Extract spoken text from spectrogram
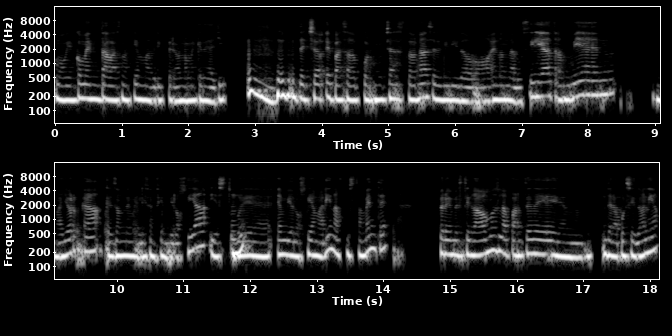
Como bien comentabas, nací en Madrid, pero no me quedé allí. De hecho, he pasado por muchas zonas. He vivido en Andalucía también, en Mallorca, que es donde me licencié en biología, y estuve en biología marina justamente pero investigábamos la parte de, de la posidonia,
